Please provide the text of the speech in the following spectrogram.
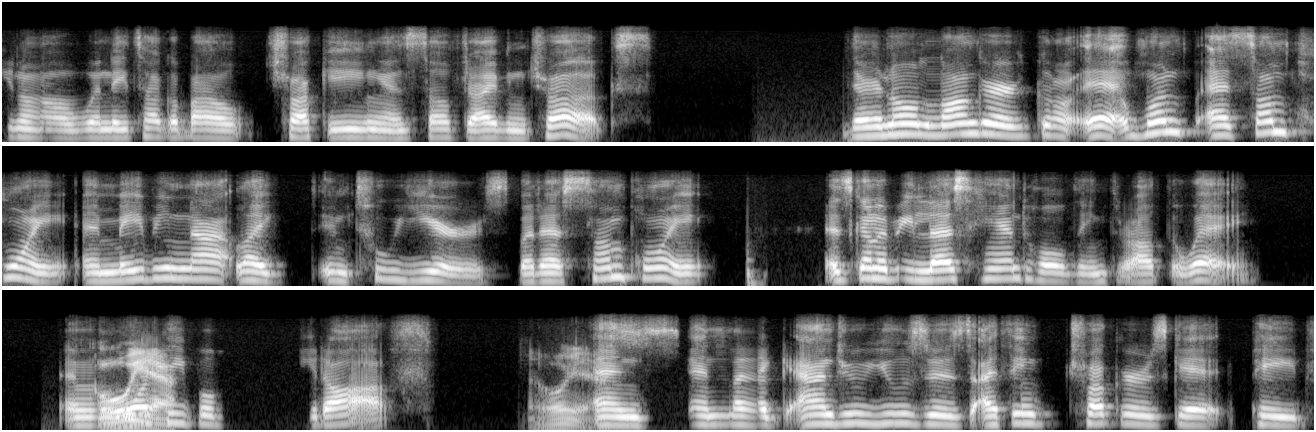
you know when they talk about trucking and self-driving trucks they're no longer going at one at some point and maybe not like in two years but at some point it's going to be less hand holding throughout the way and Oh, more yeah. people get off Oh yes. and and like andrew uses i think truckers get paid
